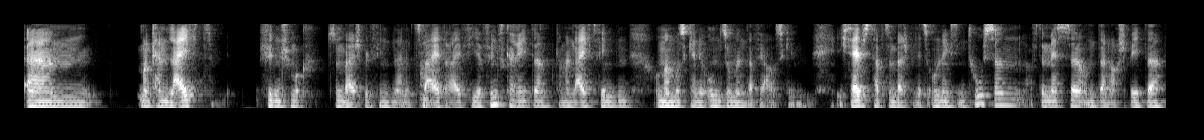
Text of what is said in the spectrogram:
Ähm, man kann leicht für den Schmuck zum Beispiel finden einen 2, 3, 4, 5 Karäter, kann man leicht finden und man muss keine Unsummen dafür ausgeben. Ich selbst habe zum Beispiel jetzt unlängst in Tucson auf der Messe und dann auch später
